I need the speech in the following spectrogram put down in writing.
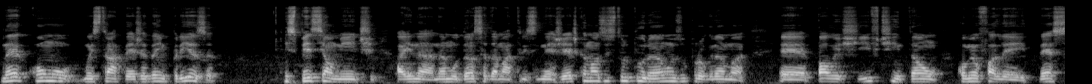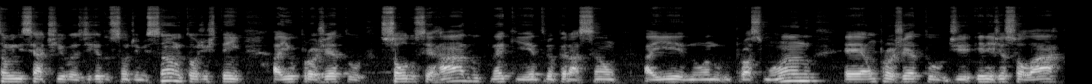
né, como uma estratégia da empresa, especialmente aí na, na, mudança da matriz energética, nós estruturamos o programa é, Power Shift. Então, como eu falei, né, são iniciativas de redução de emissão. Então, a gente tem aí o projeto Sol do Cerrado, né, que entra em operação aí no, ano, no próximo ano. É um projeto de energia solar,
